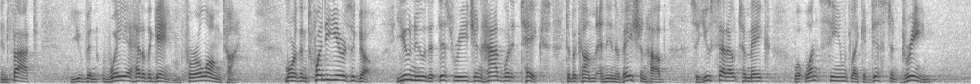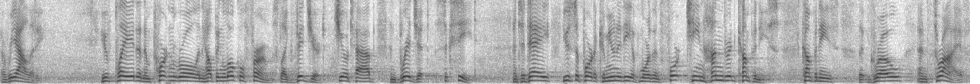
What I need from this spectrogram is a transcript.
In fact, you've been way ahead of the game for a long time. More than 20 years ago, you knew that this region had what it takes to become an innovation hub, so you set out to make what once seemed like a distant dream a reality. You've played an important role in helping local firms like Vidyard, Geotab, and Bridgit succeed. And today, you support a community of more than 1,400 companies, companies that grow and thrive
